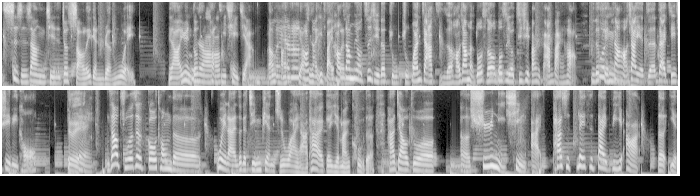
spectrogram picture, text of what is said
事实上其实就少了一点人味。然后，因为你都是看机器讲，啊、然后好像表现了一百分，好像没有自己的主主观价值的，好像很多时候都是由机器帮你安排好，你的选项好像也只能在机器里头。对，你知道除了这个沟通的未来这个晶片之外啊，它还有一个也蛮酷的，它叫做呃虚拟性爱，它是类似戴 VR 的眼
